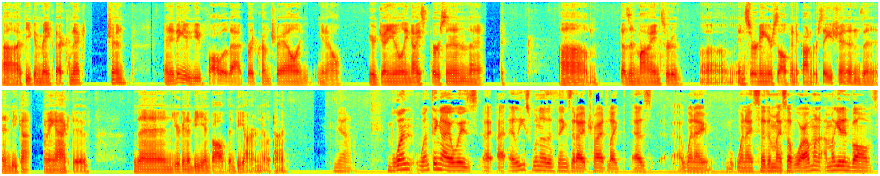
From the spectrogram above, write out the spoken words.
uh, if you can make that connection. And I think if you follow that breadcrumb trail and you know you're a genuinely nice person that um, doesn't mind sort of uh, inserting yourself into conversations and, and becoming active, then you're going to be involved in VR in no time. Yeah. One one thing I always, I, I, at least one of the things that I tried, like as uh, when I when I said to myself, "Well, I'm gonna I'm gonna get involved,"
